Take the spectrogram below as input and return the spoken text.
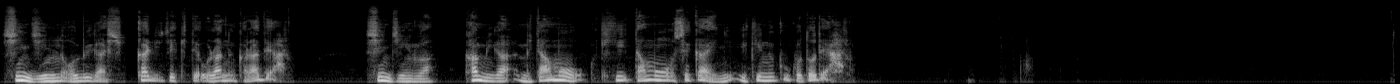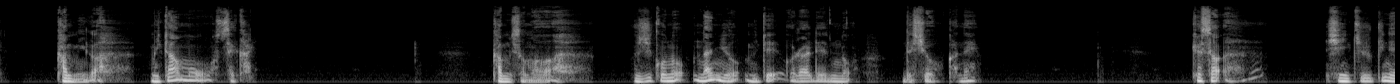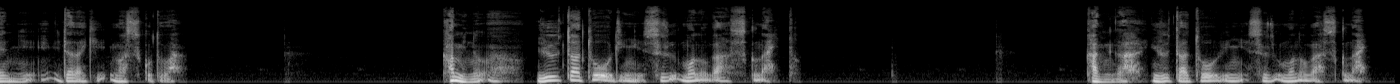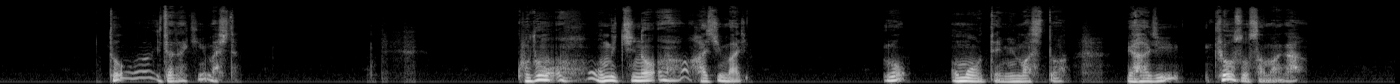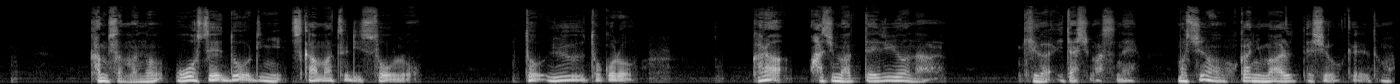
信心の帯がしっかりできておらぬからである。信心は神が見たもう聞きたもう世界に生き抜くことである。神が見たもう世界。神様は氏子の何を見ておられるのでしょうかね。今朝、新中記念にいただきますことは、神の言うた通りにするものが少ないと。神が言うた通りにするものが少ないといただきました。このお道の始まりを思うてみますと、やはり教祖様が神様の仰せ通りにつかまつり候というところから始まっているような気がいたしますね。もちろん他にもあるでしょうけれども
